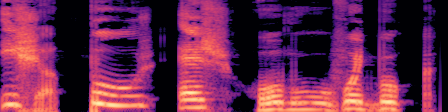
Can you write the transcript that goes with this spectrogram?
Isa púr es homo vagybuk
